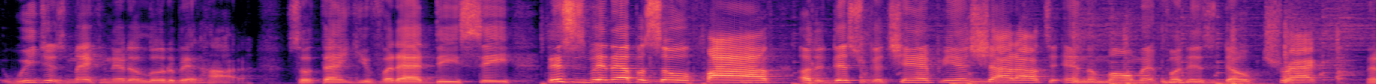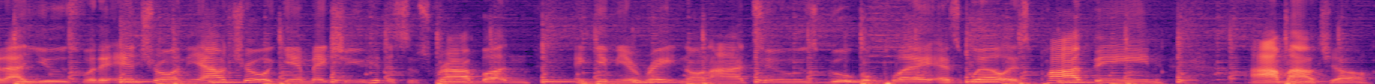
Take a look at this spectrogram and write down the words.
We just making it a little bit hotter. So thank you for that, DC. This has been episode five of the District of Champions. Shout out to In the Moment for this dope track that I use for the intro and the outro. Again, make sure you hit the subscribe button and give me a rating on iTunes, Google Play, as well as Podbean. I'm out, y'all.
